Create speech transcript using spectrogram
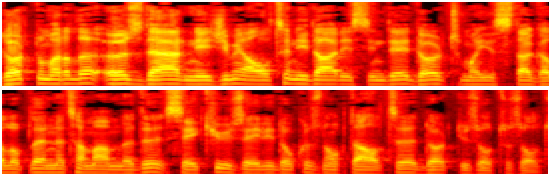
4 numaralı Özdeğer Necmi Altın idaresinde 4 Mayıs'ta galoplarını tamamladı. 859.6 430 oldu.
